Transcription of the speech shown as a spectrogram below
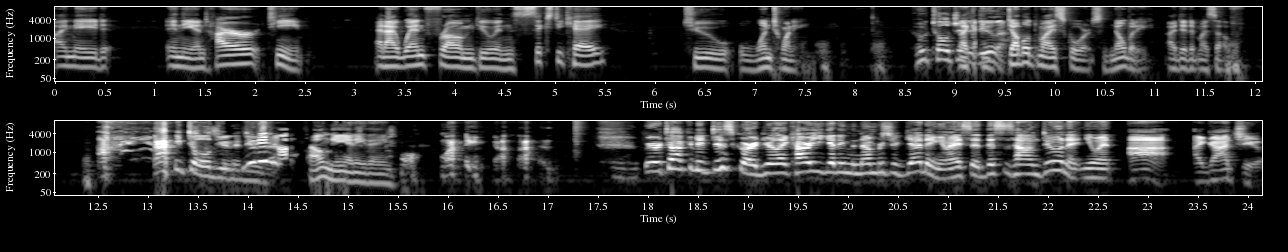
I made in the entire team. And I went from doing 60K to 120. Who told you like to do I that? Doubled my scores. Nobody. I did it myself. I, I told you to do you did not tell me anything. Oh my god. We were talking to Discord. You're like, "How are you getting the numbers you're getting?" And I said, "This is how I'm doing it." And you went, "Ah, I got you."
